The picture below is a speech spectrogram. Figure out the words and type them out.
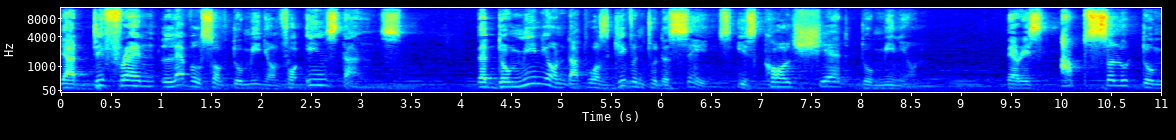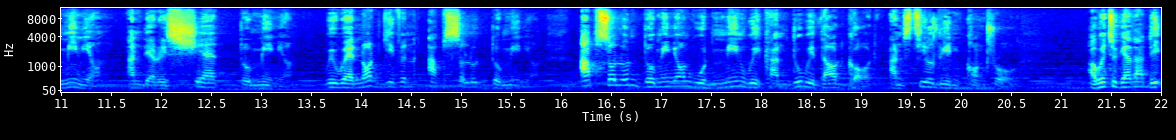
there are different levels of dominion. For instance the dominion that was given to the saints is called shared dominion. There is absolute dominion and there is shared dominion. We were not given absolute dominion. Absolute dominion would mean we can do without God and still be in control. Are we together? The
